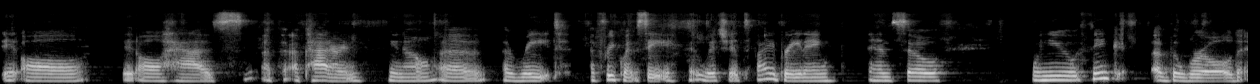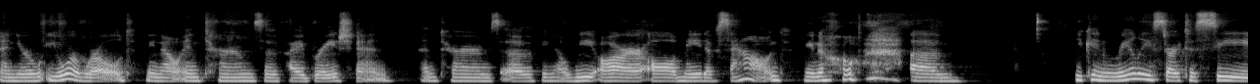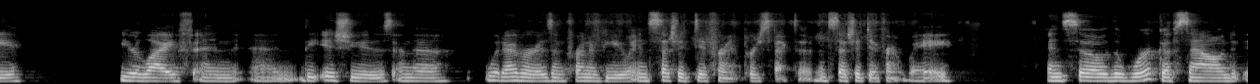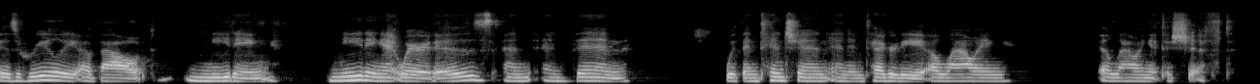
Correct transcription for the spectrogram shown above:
it all it all has a, a pattern. You know, a, a rate a frequency at which it's vibrating. And so when you think of the world and your your world, you know, in terms of vibration, in terms of, you know, we are all made of sound, you know, um, you can really start to see your life and and the issues and the whatever is in front of you in such a different perspective in such a different way and so the work of sound is really about meeting meeting it where it is and and then with intention and integrity allowing allowing it to shift.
